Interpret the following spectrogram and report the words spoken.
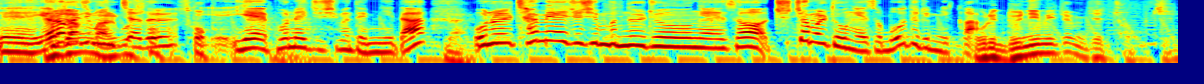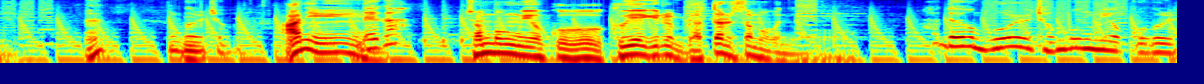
예, 여러 가지 문자들 속, 속. 예 보내주시면 됩니다. 네. 오늘 참여해주신 분들 중에서 추첨을 통해서 뭐 드립니까? 우리 누님이 좀 이제 좁지. 뭘 줘? 아니. 내가? 전복 미역국 그 얘기를 몇 달을 써먹었냐고. 아, 내가 뭘 전복 미역국을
